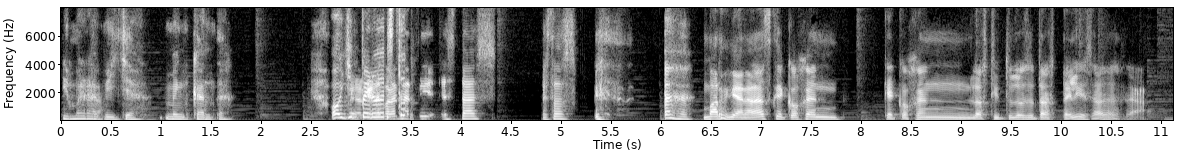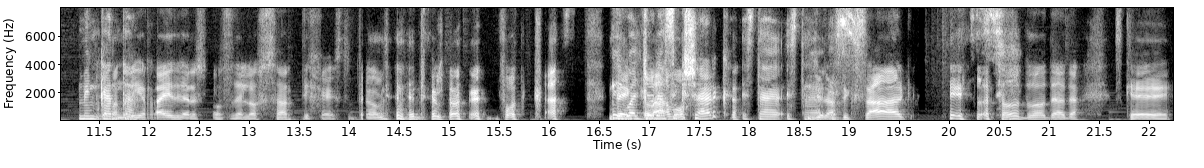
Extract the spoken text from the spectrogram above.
Qué maravilla. Me encanta. Oye, pero, ¿qué te esto... parece a ti estas, estas marcianadas que cogen, que cogen los títulos de otras pelis, ¿sabes? O sea, me encanta. cuando vi Riders of the Lost Ark dije, esto tengo que meterlo en el podcast. de Igual Jurassic. Shark está... está Jurassic es- Shark, todo, todo, todo, todo. Es que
